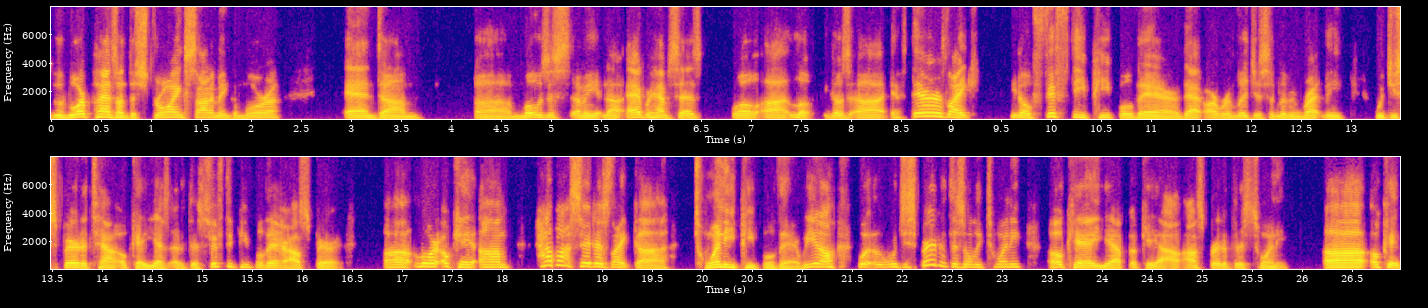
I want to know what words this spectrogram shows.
the Lord plans on destroying Sodom and Gomorrah, and um, uh, Moses, I mean, now Abraham says, well, uh, look, he goes, uh, if there's like, you know, 50 people there that are religious and living rightly, would you spare the town? Okay, yes, if there's 50 people there, I'll spare it. Uh, Lord, okay, um, how about say there's like uh 20 people there? You know, would you spare it if there's only 20? Okay, yep, okay, I'll, I'll spare it if there's 20. Uh, okay,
